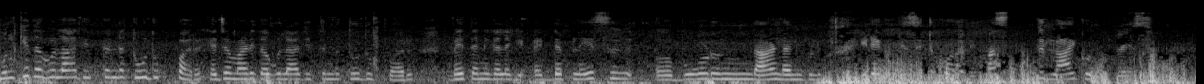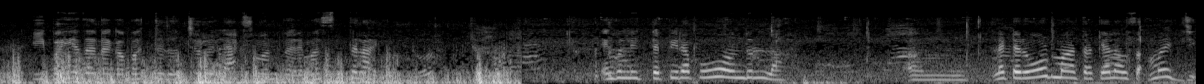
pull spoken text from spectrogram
ಮುಲ್ಕಿದ ಗುಲಾದಿತ್ತಂಡ ತೂದುಪ್ಪಾರು ಹೆಜ ಮಾಡಿದ ಗುಲಾದಿತ್ತಂಡ ತೂದುಪ್ಪಾರು ಬೇತನಿಗಳಿಗೆ ಎಡ್ಡೆ ಪ್ಲೇಸ್ ಬೋಡುಂದಾಂಡ ನಿಗುಲು ಇಡೆಗ್ ವಿಸಿಟ್ ಕೊಡಲಿ ಮಸ್ತ್ ಲಾಯ್ಕೊಂಡು ಪ್ಲೇಸ್ ಈ ಬಯ್ಯದನಗ ಬತ್ತದ ಒಂಚೂರು ರಿಲ್ಯಾಕ್ಸ್ ಮಾಡ್ತಾರೆ. ಮಸ್ತ್ ಲಾಯ್ಕೊಂಡು ಎಂಗುಲ್ಲಿ ತೆಪ್ಪಿರಪೂ ಒಂದುಲ್ಲ. ನೆಟ್ಟ ರೋಡ್ ಮಾತ್ರ ಕೆಲವು ಸಮಜ್ಜಿ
